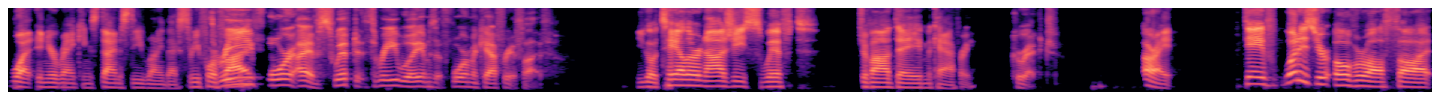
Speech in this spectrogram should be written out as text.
what in your rankings, dynasty running backs? Three, four, three, five? four. I have Swift at three, Williams at four, McCaffrey at five. You go Taylor, Najee, Swift, Javonte, McCaffrey. Correct. All right. Dave, what is your overall thought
